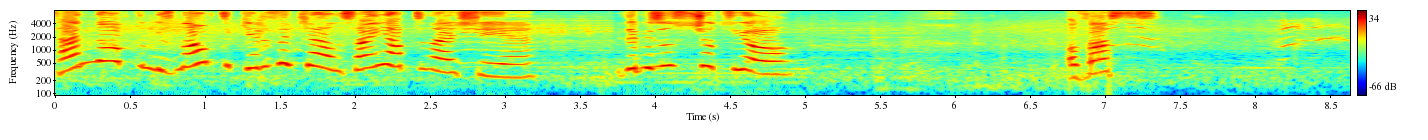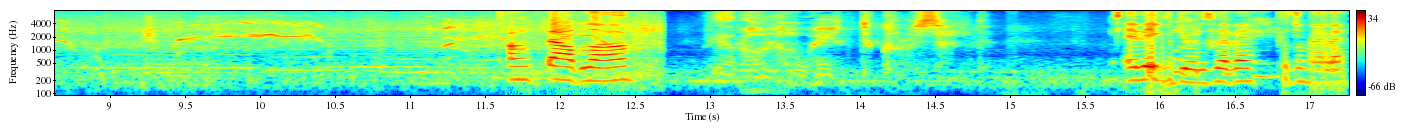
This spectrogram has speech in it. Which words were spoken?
Sen ne yaptın? Biz ne yaptık? Geri zekalı. Sen yaptın her şeyi. Bir de bizi suç atıyor. S- Ah be abla. Eve gidiyoruz eve. Kızım eve.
